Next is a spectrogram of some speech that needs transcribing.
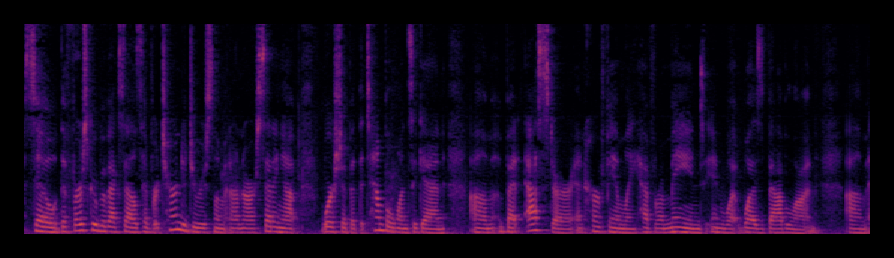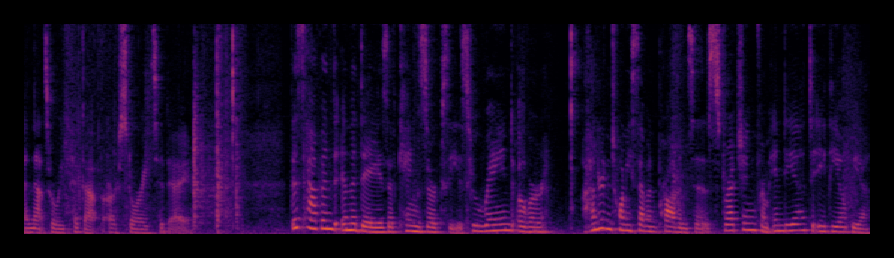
So the first group of exiles have returned to Jerusalem and are setting up worship at the temple once again. Um, but Esther and her family have remained in what was Babylon. Um, and that's where we pick up our story today. This happened in the days of King Xerxes, who reigned over 127 provinces stretching from India to Ethiopia.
